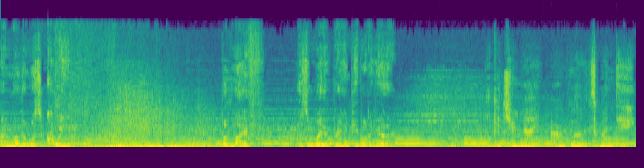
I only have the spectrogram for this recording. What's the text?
My mother was a queen. But life has a way of bringing people together. We could unite our worlds one day.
